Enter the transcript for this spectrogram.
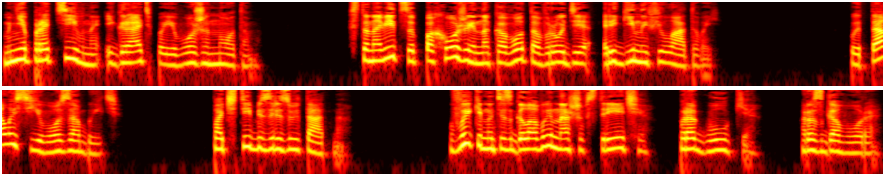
Мне противно играть по его же нотам. Становиться похожей на кого-то вроде Регины Филатовой. Пыталась его забыть. Почти безрезультатно. Выкинуть из головы наши встречи, прогулки, разговоры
